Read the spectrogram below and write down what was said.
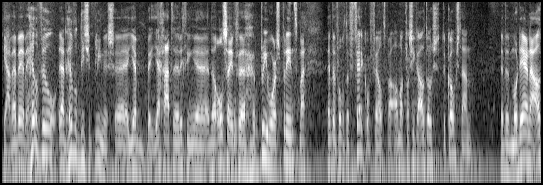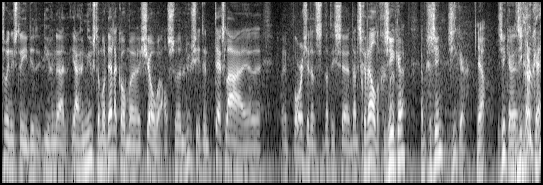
Ja, we hebben heel veel, ja, heel veel disciplines. Eh, jij, jij gaat eh, richting eh, de Allsafe Pre-War Sprint. Maar we hebben bijvoorbeeld een verkoopveld waar allemaal klassieke auto's te koop staan. We hebben moderne auto-industrie die, die hun, ja, hun nieuwste modellen komen showen. Als Lucid en Tesla, Porsche. Dat is, dat is, eh, dat is geweldig. Zieker, heb ik gezien. Zieker. Ja. Zieker. Leuk hè?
